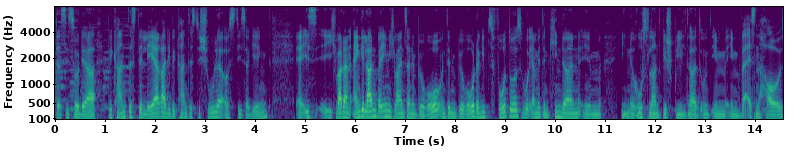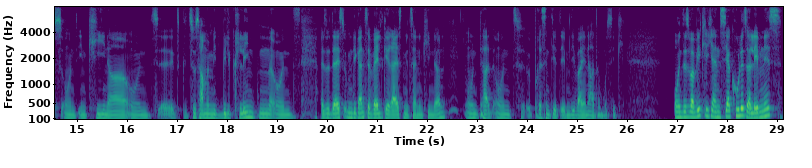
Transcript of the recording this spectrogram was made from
Das ist so der bekannteste Lehrer, die bekannteste Schule aus dieser Gegend. Er ist, ich war dann eingeladen bei ihm, ich war in seinem Büro und im Büro, da gibt es Fotos, wo er mit den Kindern im, in Russland gespielt hat und im, im Weißen Haus und in China und äh, zusammen mit Bill Clinton und also der ist um die ganze Welt gereist mit seinen Kindern und hat und präsentiert eben die Vallenato-Musik. Und es war wirklich ein sehr cooles Erlebnis,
